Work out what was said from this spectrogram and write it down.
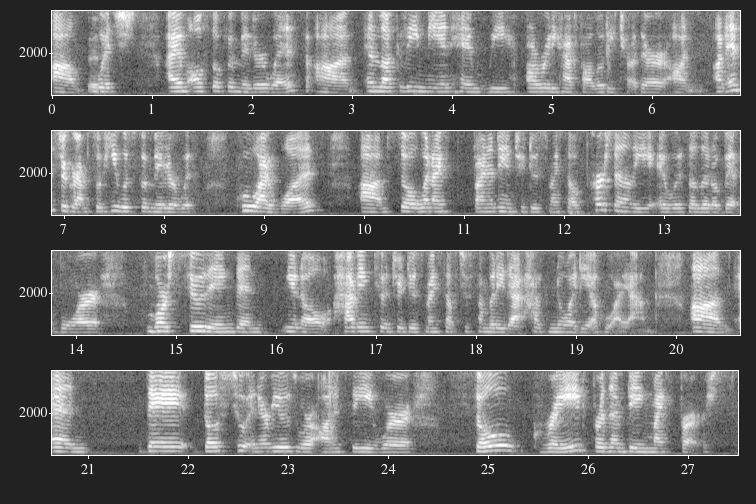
um, which I am also familiar with. Um, and luckily, me and him, we already had followed each other on on Instagram, so he was familiar with who I was. Um, so when I finally introduced myself personally, it was a little bit more more soothing than you know having to introduce myself to somebody that has no idea who I am. Um, and they those two interviews were honestly were so great for them being my first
